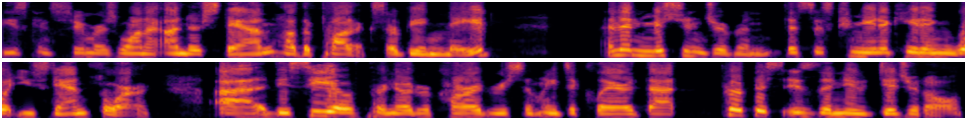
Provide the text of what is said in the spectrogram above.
These consumers want to understand how the products are being made. And then mission driven. This is communicating what you stand for. Uh, the CEO of Pernod Ricard recently declared that purpose is the new digital.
